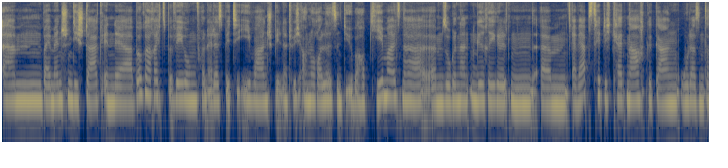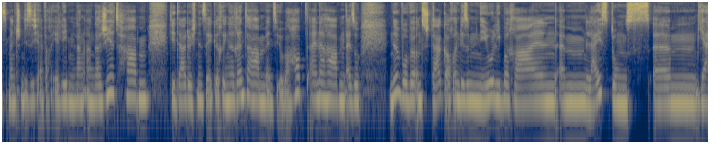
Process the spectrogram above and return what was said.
Ähm, bei Menschen, die stark in der Bürgerrechtsbewegung von LSBTI waren, spielt natürlich auch eine Rolle, sind die überhaupt jemals einer ähm, sogenannten geregelten ähm, Erwerbstätigkeit nachgegangen oder sind das Menschen, die sich einfach ihr Leben lang engagiert haben, die dadurch eine sehr geringe Rente haben, wenn sie überhaupt eine haben. Also, ne, wo wir uns stark auch in diesem neoliberalen ähm, Leistungsdiktum ähm, ja,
